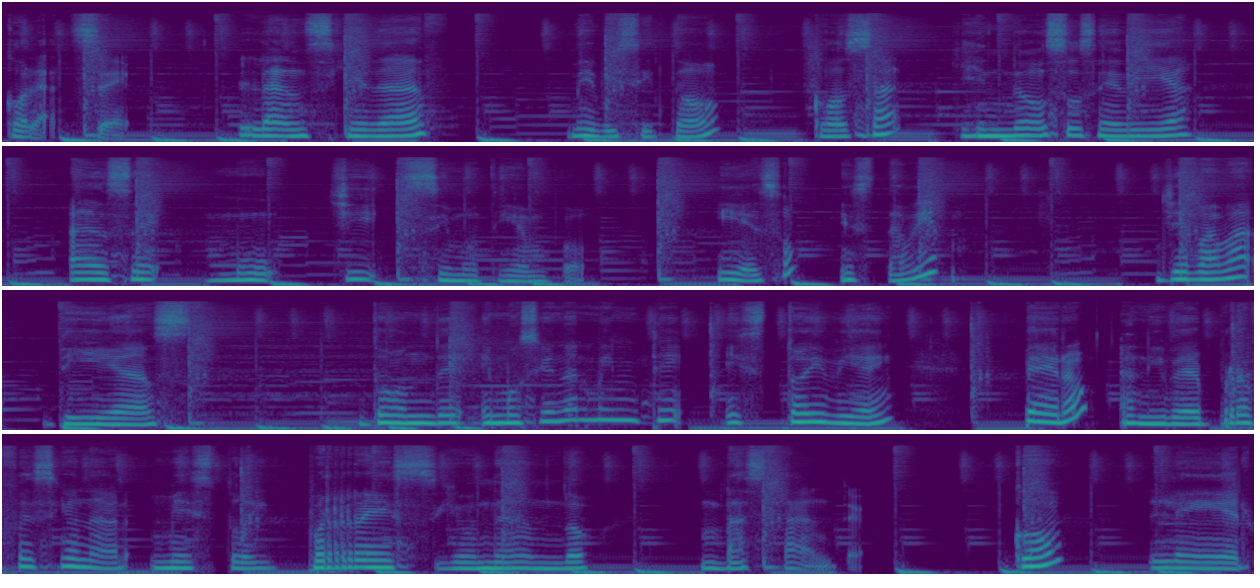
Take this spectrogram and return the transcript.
colapsé. La ansiedad me visitó, cosa que no sucedía hace muchísimo tiempo. Y eso está bien llevaba días donde emocionalmente estoy bien, pero a nivel profesional me estoy presionando bastante con leer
